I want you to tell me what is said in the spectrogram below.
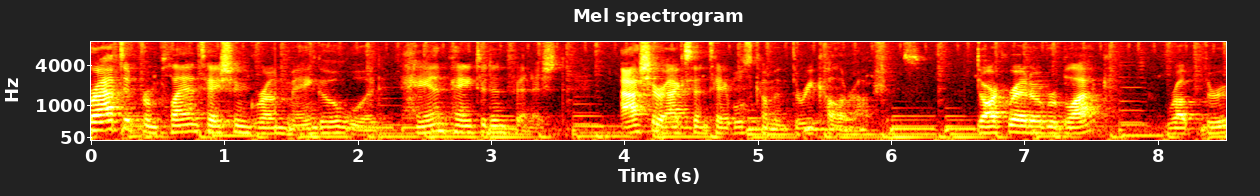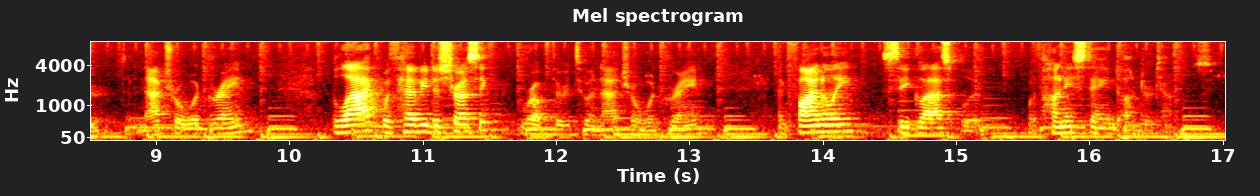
Crafted from plantation-grown mango wood, hand-painted and finished, Asher accent tables come in three color options. Dark red over black, rub through to natural wood grain. Black with heavy distressing, rub through to a natural wood grain. And finally, sea glass blue with honey-stained undertones.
